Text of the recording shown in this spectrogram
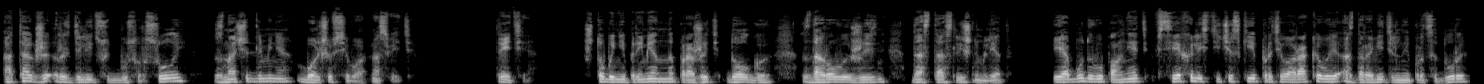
а также разделить судьбу с Урсулой, значит для меня больше всего на свете. Третье. Чтобы непременно прожить долгую, здоровую жизнь до ста с лишним лет, я буду выполнять все холистические противораковые оздоровительные процедуры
